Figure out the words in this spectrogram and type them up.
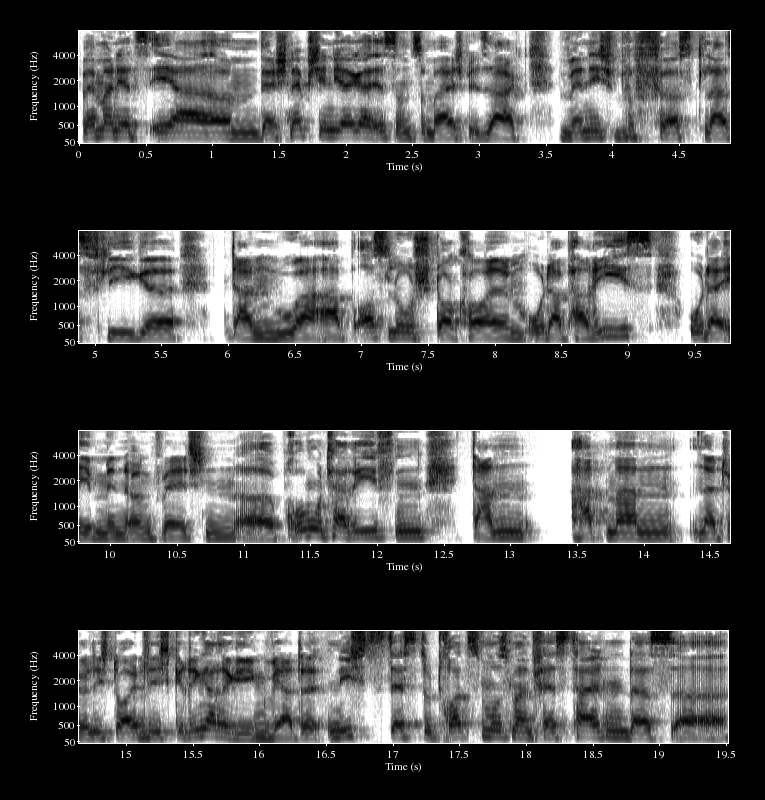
Wenn man jetzt eher ähm, der Schnäppchenjäger ist und zum Beispiel sagt, wenn ich First Class fliege, dann nur ab Oslo, Stockholm oder Paris oder eben in irgendwelchen äh, Promotarifen, dann hat man natürlich deutlich geringere Gegenwerte. Nichtsdestotrotz muss man festhalten, dass äh,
